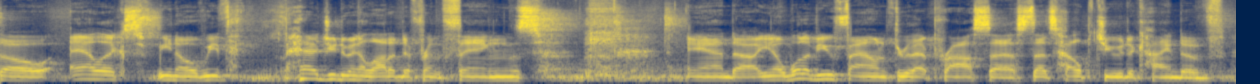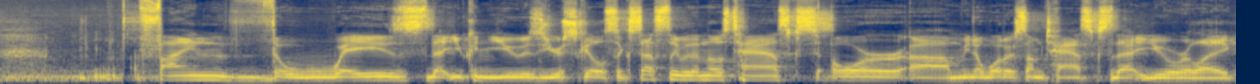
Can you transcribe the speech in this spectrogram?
so, Alex, you know, we've had you doing a lot of different things. And, uh, you know, what have you found through that process that's helped you to kind of find the ways that you can use your skills successfully within those tasks? Or, um, you know, what are some tasks that you were like,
